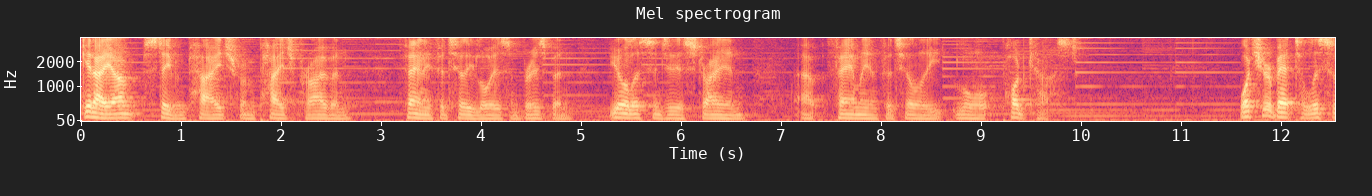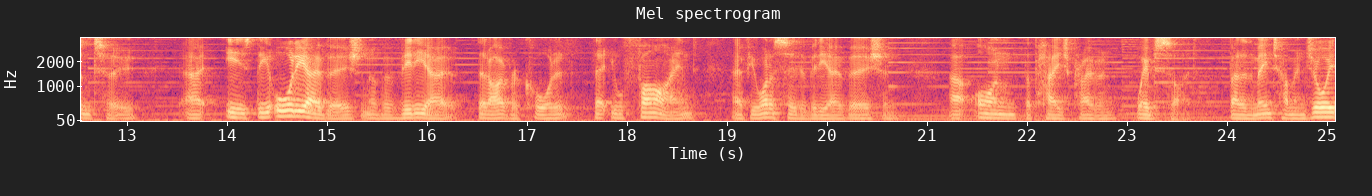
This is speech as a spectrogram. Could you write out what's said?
G'day, I'm Stephen Page from Page Provan, Family and Fertility Lawyers in Brisbane. You're listening to the Australian uh, Family and Fertility Law podcast. What you're about to listen to uh, is the audio version of a video that I've recorded that you'll find, uh, if you want to see the video version, uh, on the Page Provan website. But in the meantime, enjoy,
